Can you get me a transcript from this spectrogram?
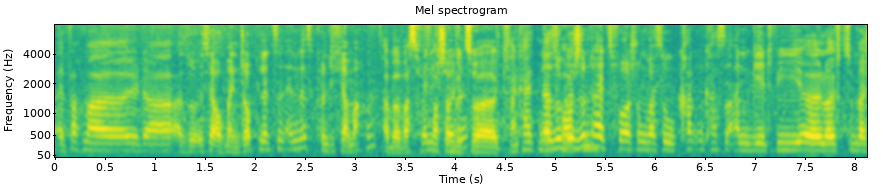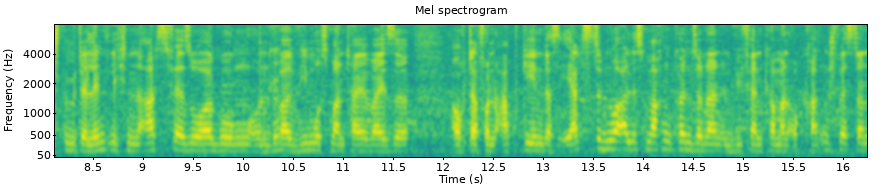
einfach mal da, also ist ja auch mein Job letzten Endes, könnte ich ja machen. aber was für Forscher willst du äh, Krankheiten Na, so erforschen? Gesundheitsforschung, was so Krankenkassen angeht, wie äh, läuft zum Beispiel mit der ländlichen Arztversorgung und Okay. wie muss man teilweise auch davon abgehen, dass Ärzte nur alles machen können, sondern inwiefern kann man auch Krankenschwestern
